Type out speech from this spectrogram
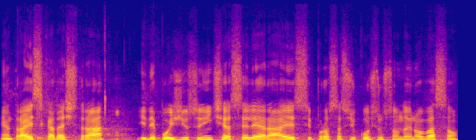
entrar e se cadastrar e depois disso a gente acelerar esse processo de construção da inovação.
